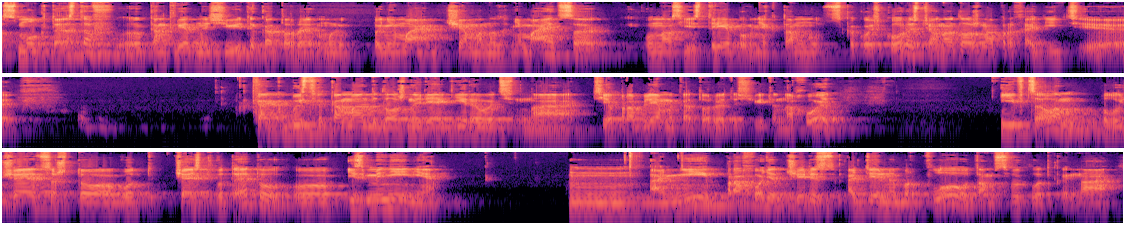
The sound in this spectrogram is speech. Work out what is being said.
смог-тестов, конкретной сюиты, которые мы понимаем, чем она занимается, у нас есть требования к тому, с какой скоростью она должна проходить, э, как быстро команды должны реагировать на те проблемы, которые эта свита находит. И в целом получается, что вот часть вот эту изменения, они проходят через отдельный workflow, там с выкладкой на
